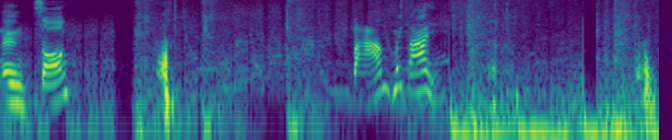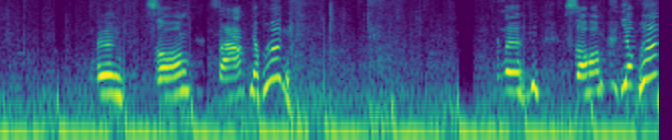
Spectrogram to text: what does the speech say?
หนึ่งสองสามไม่ตาย หนึ่งสองสามอย่าพึ่งหนึ่งสองอย่าพิ่ง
